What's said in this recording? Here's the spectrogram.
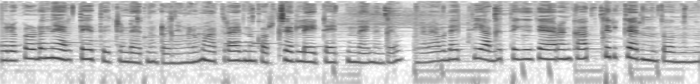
ഇവരൊക്കെ ഇവിടെ നേരത്തെ എത്തിയിട്ടുണ്ടായിരുന്നു കേട്ടോ. ഞങ്ങൾ മാത്രമായിരുന്നു കുറച്ച് ലേറ്റ് ആയിട്ടുണ്ടായിരുന്നത്. ഞങ്ങൾ അവിടെ എത്തി അകത്തേക്ക് കയറാൻ കാത്തിരിക്കായിരുന്നു തോന്നുന്നു.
